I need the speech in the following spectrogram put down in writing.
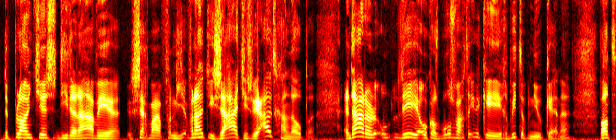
de plantjes die daarna weer, zeg maar, van vanuit die zaadjes weer uit gaan lopen. En daardoor leer je ook als boswachter iedere keer je gebied opnieuw kennen. Want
